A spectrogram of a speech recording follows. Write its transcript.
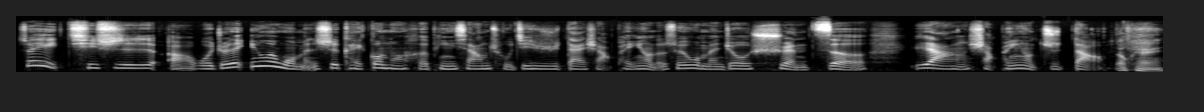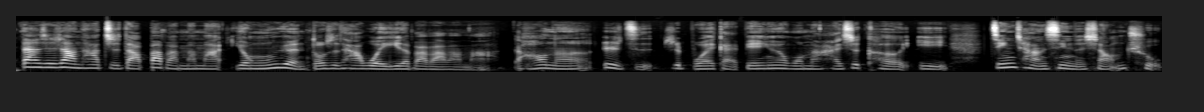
所以其实啊、呃，我觉得，因为我们是可以共同和平相处，继续去带小朋友的，所以我们就选择让小朋友知道。OK，但是让他知道，爸爸妈妈永远都是他唯一的爸爸妈妈。然后呢，日子是不会改变，因为我们还是可以经常性的相处。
